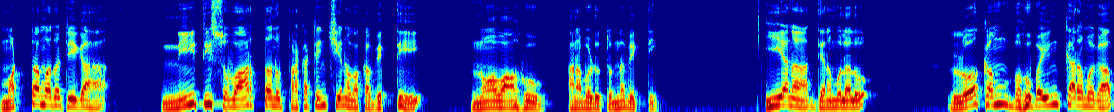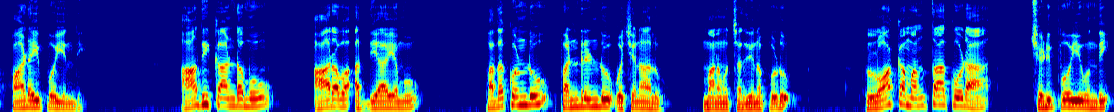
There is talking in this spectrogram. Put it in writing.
మొట్టమొదటిగా నీతి సువార్తను ప్రకటించిన ఒక వ్యక్తి నోవాహు అనబడుతున్న వ్యక్తి. ఈయన దినములలో లోకం బహుభయంకరముగా పాడైపోయింది. ఆదికాండము ఆరవ అధ్యాయము పదకొండు పన్నెండు వచనాలు మనము చదివినప్పుడు లోకమంతా కూడా చెడిపోయి ఉంది.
